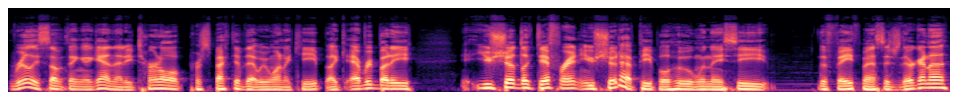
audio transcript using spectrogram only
really something, again, that eternal perspective that we want to keep. Like everybody, you should look different. You should have people who, when they see the faith message, they're going to.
